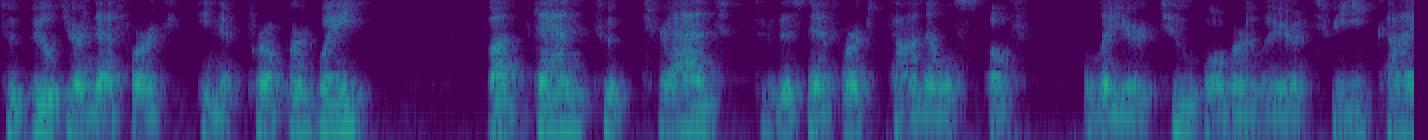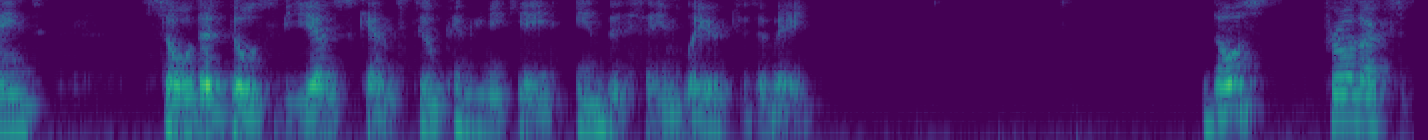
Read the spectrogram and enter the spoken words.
to build your network in a proper way, but then to thread through this network tunnels of layer 2 over layer 3 kind so that those VMs can still communicate in the same layer 2 domain. Those products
